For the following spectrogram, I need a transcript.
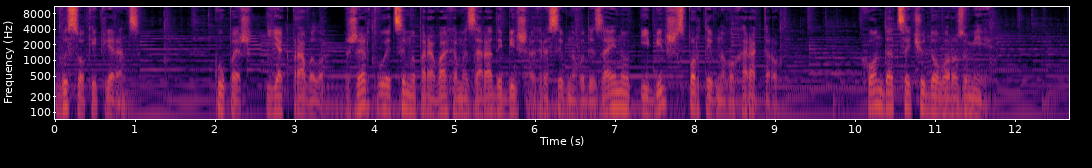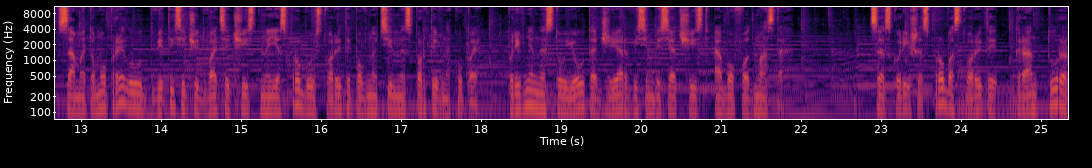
високий кліренс. Купеш, як правило, жертвує цими перевагами заради більш агресивного дизайну і більш спортивного характеру. Honda це чудово розуміє. Саме тому Prelude 2026 не є спробою створити повноцінне спортивне купе, порівняне з Toyota GR86 або Ford. Це скоріше спроба створити Grand Tourer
